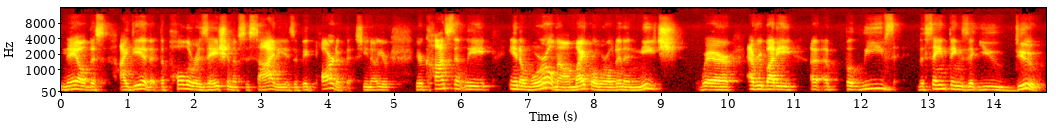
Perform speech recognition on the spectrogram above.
nailed this idea that the polarization of society is a big part of this. You know, you're you're constantly in a world now, a micro world, in a niche where everybody uh, uh believes the same things that you do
